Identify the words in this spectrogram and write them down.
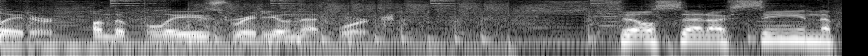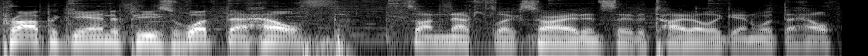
Mike Slater on the Blaze Radio Network. phil said i've seen the propaganda piece what the health. It's on netflix. Sorry i didn't say the title again what the health.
